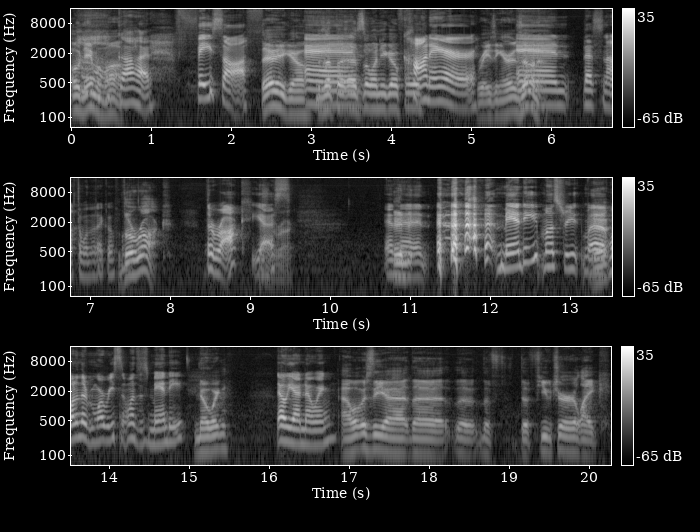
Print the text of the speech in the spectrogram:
Oh, name him oh god Face Off, There you go. Is that the, that's the one you go for? Con Air, Raising Arizona. and that's not the one that I go for. the Rock. The Rock, yes. The Rock. And, And- then Mandy, most re- uh, Yeah. one of the more recent ones is Mandy. Knowing. Oh yeah, knowing. Uh, what was the uh, the the the the future like?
